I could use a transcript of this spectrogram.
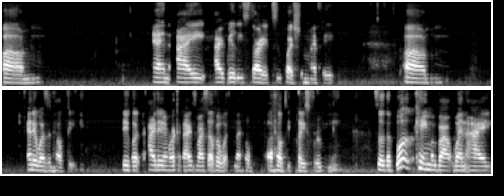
Um, and I, I really started to question my faith. Um, and it wasn't healthy it was, I didn't recognize myself. It wasn't a, a healthy place for me. So the book came about when I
